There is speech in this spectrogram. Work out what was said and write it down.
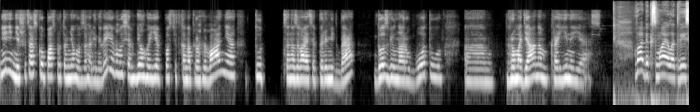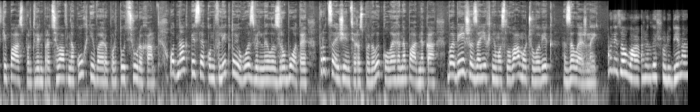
Ні, ні, ні, швейцарського паспорта в нього взагалі не виявилося. В нього є посвідка на проживання. Тут це називається переміт Б, дозвіл на роботу е, громадянам країни ЄС. Вабікс має латвійський паспорт. Він працював на кухні в аеропорту Цюриха. Однак після конфлікту його звільнили з роботи. Про це жінці розповіли колеги нападника. Ба більше, за їхніми словами, чоловік залежний. Вони зауважили, що людина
